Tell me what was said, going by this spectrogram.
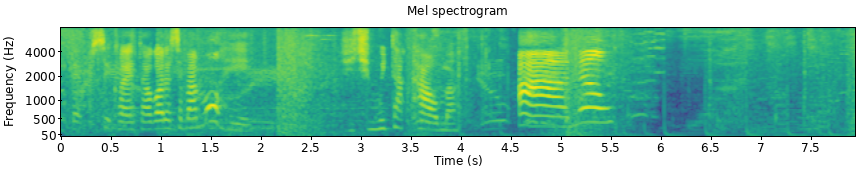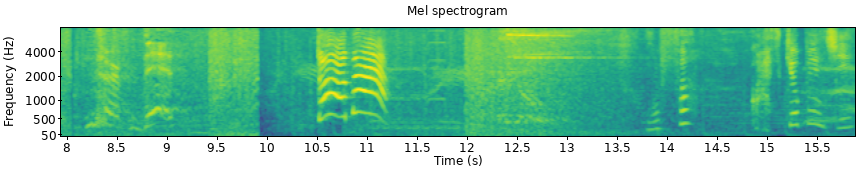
Até bicicleta, agora você vai morrer. Gente, muita calma. Ah, não! Nerf this! Ufa, quase que eu perdi.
